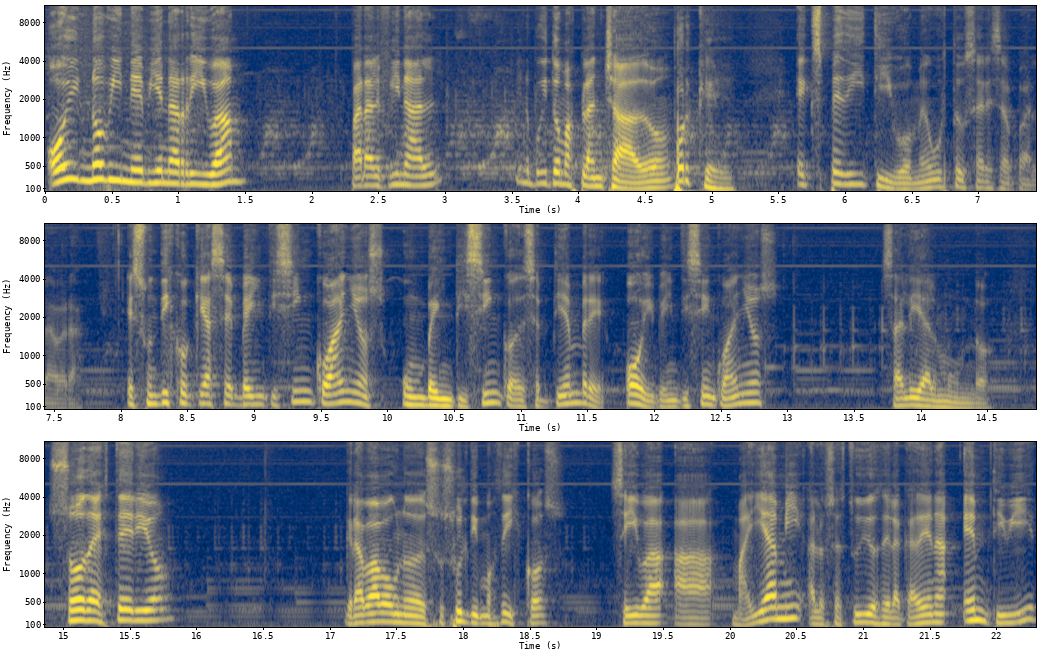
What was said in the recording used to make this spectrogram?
Hoy no vine bien arriba para el final, vine un poquito más planchado. ¿Por qué? Expeditivo, me gusta usar esa palabra. Es un disco que hace 25 años, un 25 de septiembre, hoy 25 años, salía al mundo. Soda Stereo grababa uno de sus últimos discos, se iba a Miami, a los estudios de la cadena MTV,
